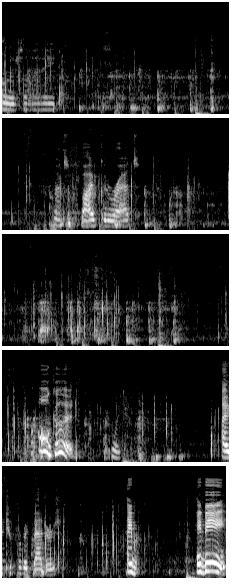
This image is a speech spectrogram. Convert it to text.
other side. Max of five good rats. Oh, good! Like, I have two perfect badgers. Hey, hey B!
